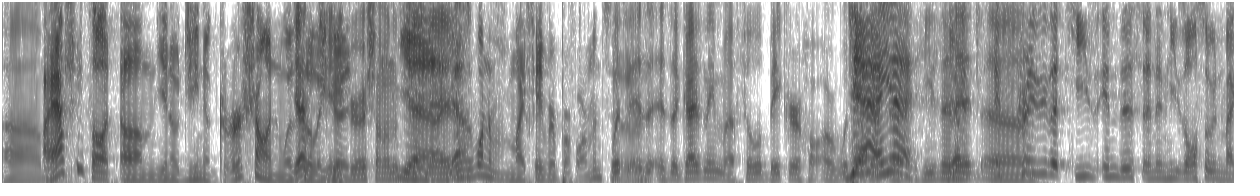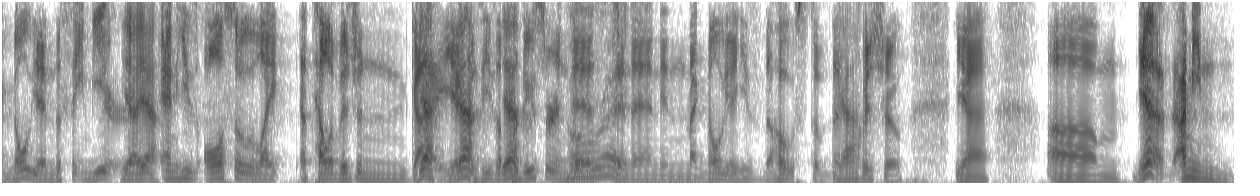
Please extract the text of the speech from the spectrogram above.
um. I actually thought, um, you know, Gina Gershon was yes, really Gina good. Gershon's yeah, in it. this is one of my favorite performances. What's is, is the guy's name uh, Philip Baker Hall or what's yeah, the yeah, uh, he's in Yeah, it. It's, it's um, crazy that he's in this, and then he's also in Magnolia in the same year. Yeah, yeah. And he's also like a television Yeah, guy. Yeah, yeah, because he's a yeah. producer in Oh, this, right. and then in Magnolia he's the host of the Yeah. quiz show. Yeah, um, yeah. I mean,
